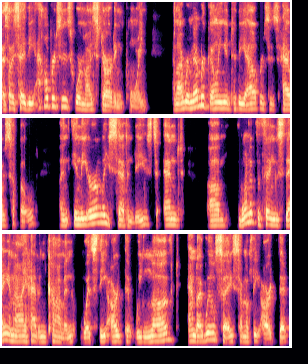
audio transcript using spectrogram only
as I say, the Alberses were my starting. And I remember going into the Alberses household in, in the early 70s. And um, one of the things they and I had in common was the art that we loved and I will say some of the art that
